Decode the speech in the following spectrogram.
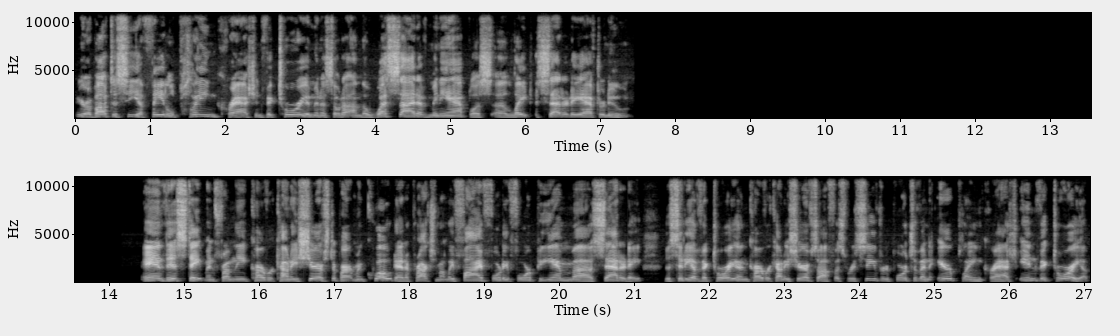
You're about to see a fatal plane crash in Victoria, Minnesota, on the west side of Minneapolis uh, late Saturday afternoon. And this statement from the Carver County Sheriff's Department, quote, at approximately 5.44 p.m. Uh, Saturday, the City of Victoria and Carver County Sheriff's Office received reports of an airplane crash in Victoria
